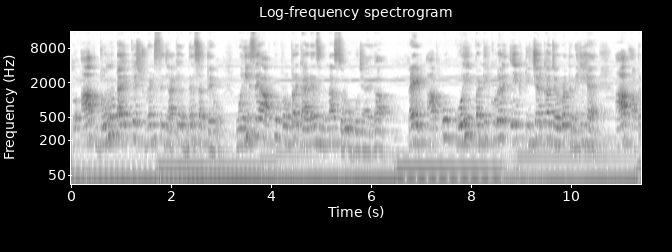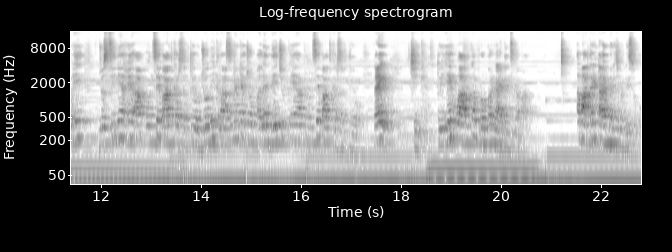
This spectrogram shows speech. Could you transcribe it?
तो आप दोनों टाइप के स्टूडेंट से जाके मिल सकते हो। वहीं से आपको प्रॉपर गाइडेंस मिलना शुरू हो जाएगा। राइट, आपको कोई पर्टिकुलर एक टीचर का ज़रूरत नहीं है। आप अपने जो सीनियर है, आप उनसे बात कर सकते हो। जो भी क्लासमेट है, जो पहले दे चुके हैं, आप उनसे बात कर सकते हो। राइट? ठीक है। तो ये हुआ आपका प्रॉपर गाइडेंस का बात। अब आते हैं टाइम मैनेजमेंट इशू को।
